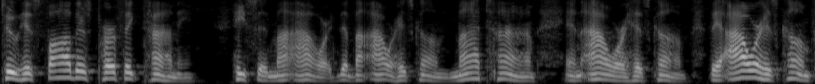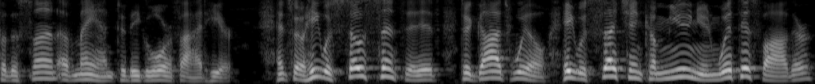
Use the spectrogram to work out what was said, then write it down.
to his Father's perfect timing. He said, My hour, that my hour has come. My time and hour has come. The hour has come for the Son of Man to be glorified here. And so he was so sensitive to God's will. He was such in communion with his Father,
